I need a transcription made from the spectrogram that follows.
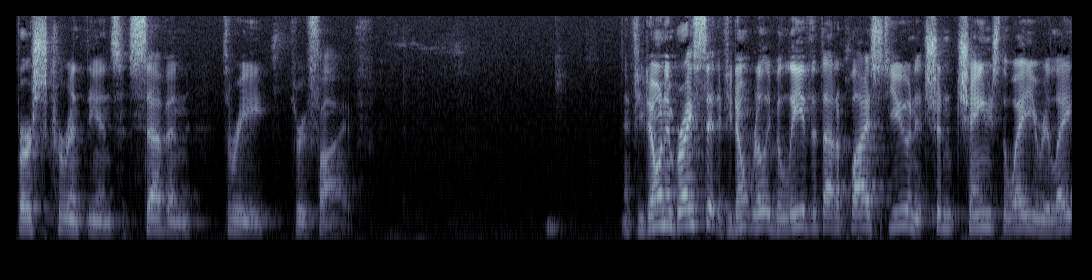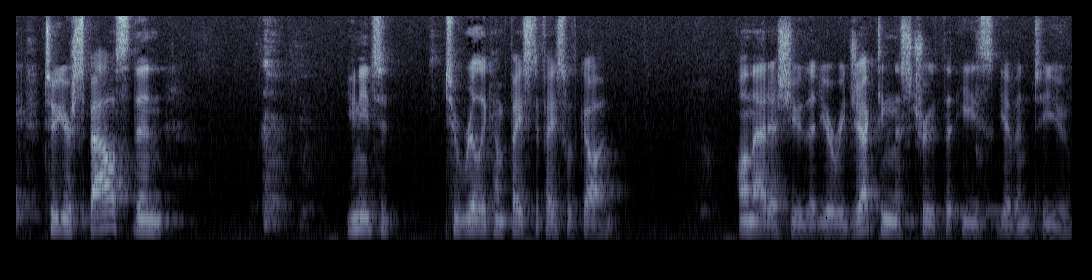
1 Corinthians 7 3 through 5. If you don't embrace it, if you don't really believe that that applies to you and it shouldn't change the way you relate to your spouse, then you need to to really come face to face with God on that issue, that you're rejecting this truth that He's given to you.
